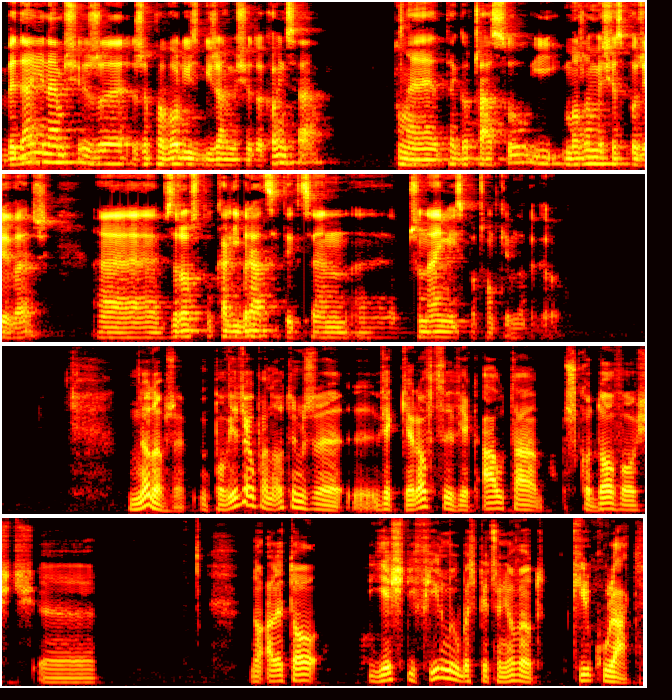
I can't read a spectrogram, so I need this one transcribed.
Wydaje nam się, że, że powoli zbliżamy się do końca. E, tego czasu i możemy się spodziewać e, wzrostu kalibracji tych cen e, przynajmniej z początkiem nowego roku. No dobrze. Powiedział Pan o tym, że wiek kierowcy, wiek auta, szkodowość. No ale to jeśli firmy ubezpieczeniowe od kilku lat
